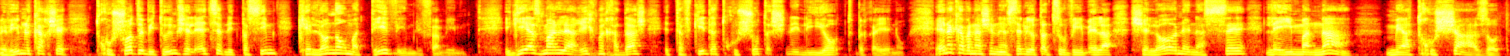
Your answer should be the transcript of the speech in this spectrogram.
מביאים לכך שתחושות וביטויים של עצב נתפסים כלא נורמטיביים לפעמים. הגיע הזמן להעריך מחדש את תפקיד התחושות השליליות בחיינו. אין הכוונה שננסה להיות עצובים, אלא שלא ננסה להימנע מהתחושה הזאת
